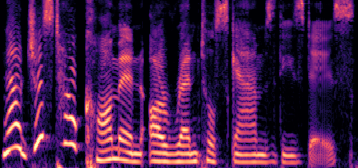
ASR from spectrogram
Now, just how common are rental scams these days?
